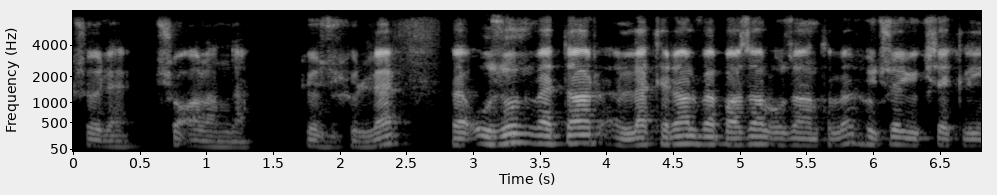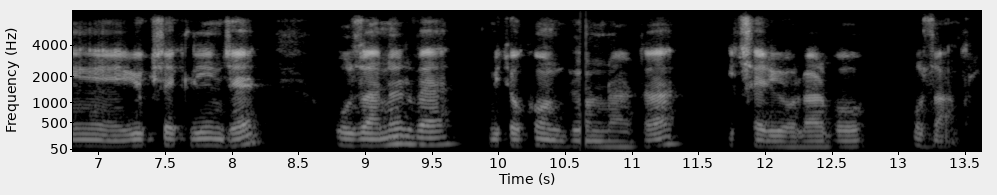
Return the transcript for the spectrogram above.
Şöyle şu alanda gözükürler ve uzun ve dar lateral ve bazal uzantılar hücre yüksekliği, yüksekliğince uzanır ve mitokondriyonlarda içeriyorlar bu uzantılar.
